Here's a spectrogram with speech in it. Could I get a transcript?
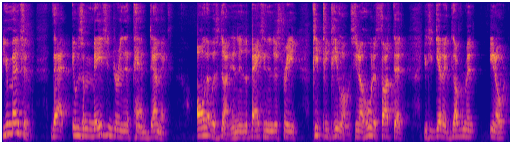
you mentioned that it was amazing during the pandemic all that was done. And in the banking industry, PPP loans. You know, who would have thought that you could get a government, you know,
